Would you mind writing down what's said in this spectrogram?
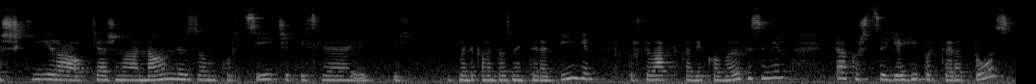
шкіра обтяжена анамнезом, курці чи після медикаментозної терапії, профілактика вікових змін. Також це є гіперкератоз,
